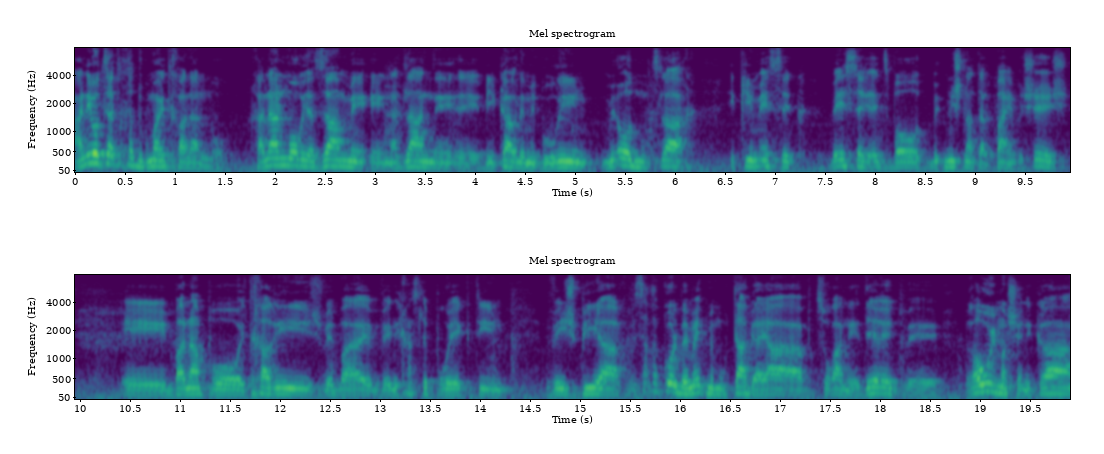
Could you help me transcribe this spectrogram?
אני רוצה לתת לך דוגמא את חנן מור. חנן מור יזם אה, אה, נדל"ן אה, בעיקר למגורים, מאוד מוצלח, הקים עסק בעשר אצבעות משנת 2006, אה, בנה פה את חריש ונכנס לפרויקטים והשביח, וסך הכל באמת ממותג היה בצורה נהדרת וראוי מה שנקרא,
